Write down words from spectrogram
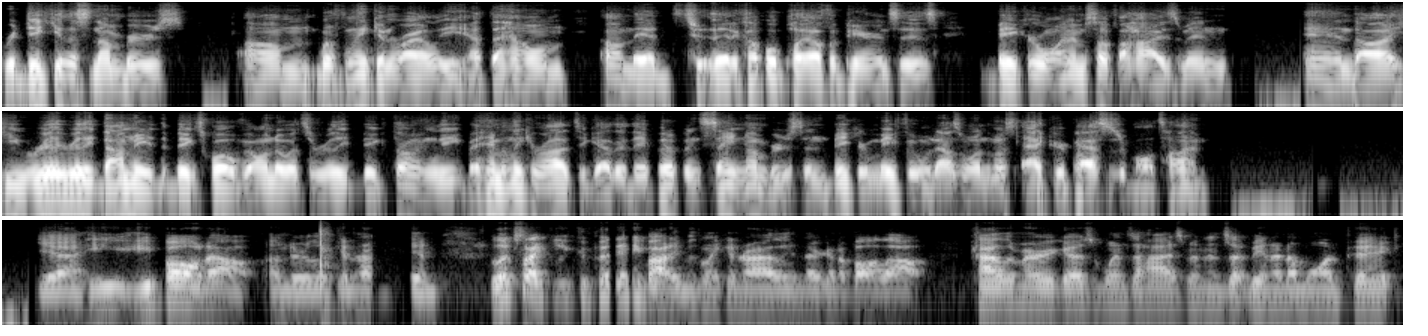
ridiculous numbers um, with Lincoln Riley at the helm. Um, they had two, they had a couple of playoff appearances. Baker won himself a Heisman, and uh, he really really dominated the Big Twelve. We all know it's a really big throwing league, but him and Lincoln Riley together, they put up insane numbers. And Baker Mayfield was one of the most accurate passes of all time. Yeah, he he balled out under Lincoln Riley, and looks like you could put anybody with Lincoln Riley, and they're going to ball out. Kyler Murray goes wins the Heisman, ends up being a number one pick.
